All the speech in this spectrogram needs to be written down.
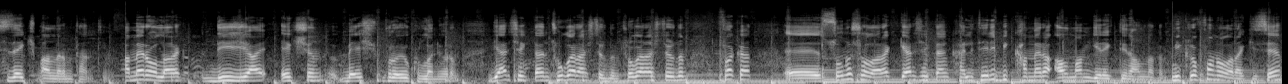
Size ekipmanlarımı tanıtayım. Kamera olarak DJI Action 5 Pro'yu kullanıyorum. Gerçekten çok araştırdım, çok araştırdım. Fakat e, sonuç olarak gerçekten kaliteli bir kamera almam gerektiğini anladım. Mikrofon olarak ise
